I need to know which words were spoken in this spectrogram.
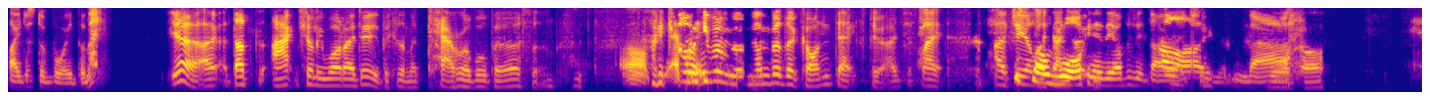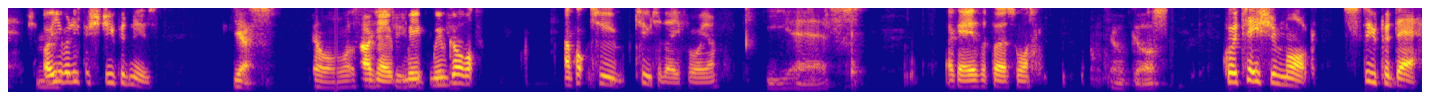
I just avoid them. yeah, I, that's actually what I do because I'm a terrible person. Oh, I yeah, can't but it's even remember the context to it. I just like, I just feel not like I know walking in the opposite Oh, direction. nah. Are you ready for stupid news? yes. Go on, what's the Okay, We we've news? got- I've got two two today for you. Yes. Okay, here's the first one. Oh gosh. Quotation mark. Stupid death.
